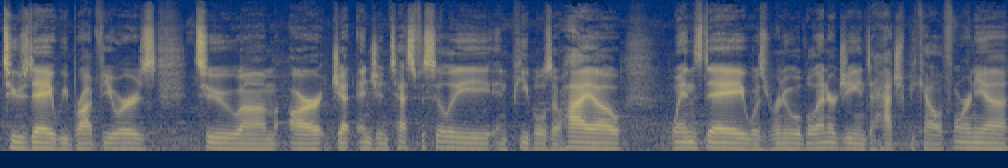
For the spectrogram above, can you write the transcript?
Tuesday, we brought viewers to um, our jet engine test facility in Peebles, Ohio. Wednesday was renewable energy in Tehachapi, California.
